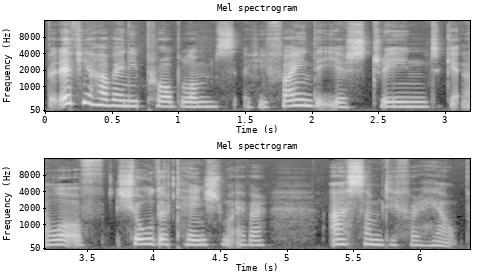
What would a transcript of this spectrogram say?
But if you have any problems, if you find that you're strained, getting a lot of shoulder tension, whatever, ask somebody for help.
